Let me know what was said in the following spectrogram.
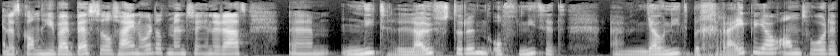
En het kan hierbij best wel zijn hoor, dat mensen inderdaad um, niet luisteren of niet het, um, jou niet begrijpen, jouw antwoorden.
